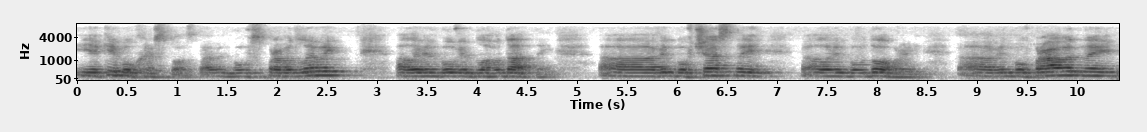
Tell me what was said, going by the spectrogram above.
І який був Христос? Та? Він був справедливий, але він був і благодатний. Він був чесний, але він був добрий. Він був праведний,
